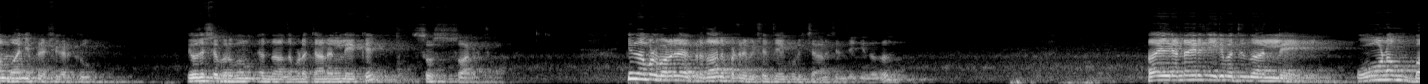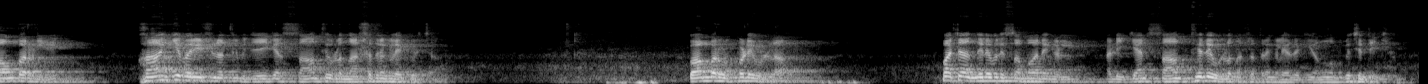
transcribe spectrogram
മാന്യ പ്രേക്ഷകർക്കും ജ്യോതിഷപർവം എന്ന നമ്മുടെ ചാനലിലേക്ക് സുസ്വാഗതം. ഇന്ന് നമ്മൾ വളരെ പ്രധാനപ്പെട്ട ഒരു വിഷയത്തെക്കുറിച്ചാണ് ചിന്തിക്കുന്നത്. അതായത് രണ്ടായിരത്തി ഇരുപത്തിനാലിലെ ഓണം ബമ്പറിൽ ഭാഗ്യപരീക്ഷണത്തിൽ വിജയിക്കാൻ സാധ്യതയുള്ള നക്ഷത്രങ്ങളെക്കുറിച്ചാണ്. ബമ്പർ ഉൾപ്പെടെയുള്ള മറ്റ് നിരവധി സമ്മാനങ്ങൾ അടിക്കാൻ സാധ്യതയുള്ള നക്ഷത്രങ്ങൾ ഏതൊക്കെയാണെന്ന് നമുക്ക് ചിന്തിക്കാം.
